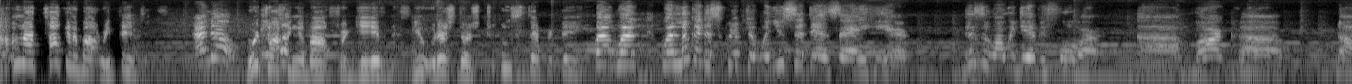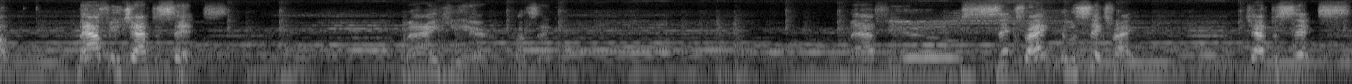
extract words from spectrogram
I'm not talking about repentance. I know. We're talking about forgiveness. You there's there's two separate things. But well, well, look at the scripture. When you sit there and say here, this is what we did before. Uh, Mark, uh, no, Matthew chapter six. Right here. One second. Matthew six, right? It was six, right? Chapter six,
